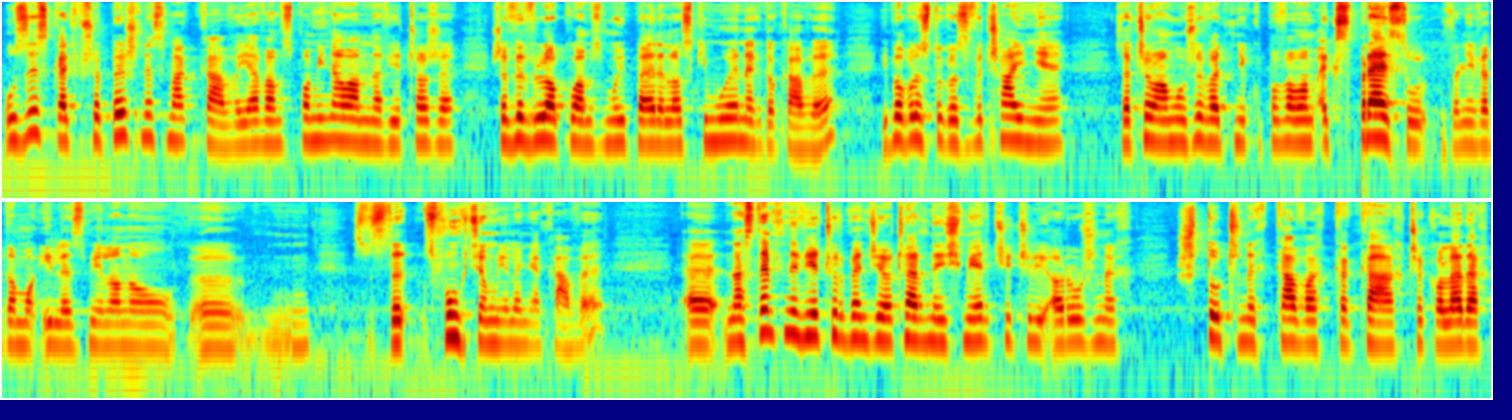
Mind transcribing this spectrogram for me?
uzyskać przepyszny smak kawy, ja Wam wspominałam na wieczorze, że wywlokłam z mój PRL-owski młynek do kawy i po prostu go zwyczajnie zaczęłam używać, nie kupowałam ekspresu za nie wiadomo ile zmieloną y, z, z funkcją mielenia kawy. E, następny wieczór będzie o czarnej śmierci, czyli o różnych sztucznych kawach, kakaach, czekoladach,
